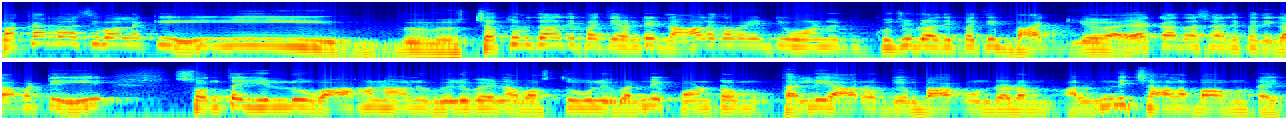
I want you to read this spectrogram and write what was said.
మకర రాశి వాళ్ళకి ఈ చతుర్థాధిపతి అంటే నాలుగవ ఇంటి ఓనర్కి కుజుడు అధిపతి భాగ్య ఏకాదశాధిపతి కాబట్టి సొంత ఇల్లు వాహనాలు విలువైన వస్తువులు ఇవన్నీ కొనటం తల్లి ఆరోగ్యం బాగుండడం అన్నీ చాలా బాగుంటాయి.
